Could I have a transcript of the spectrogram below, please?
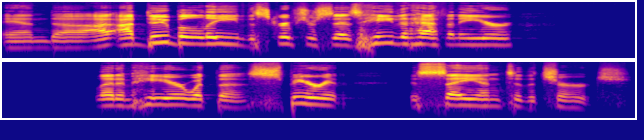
And uh, I, I do believe the scripture says, "He that hath an ear, let him hear what the Spirit is saying to the church."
